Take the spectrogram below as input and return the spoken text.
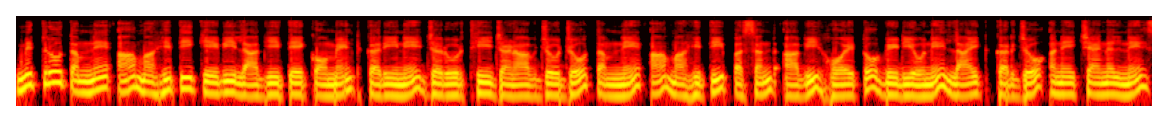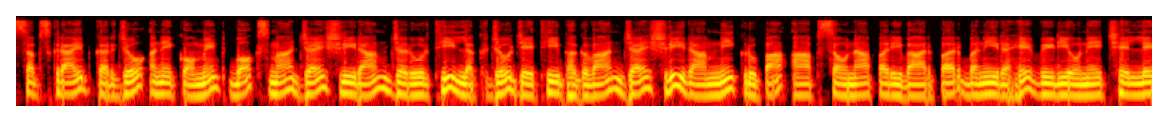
મિત્રો, તમને આ માહિતી કેવી લાગી તે કોમેન્ટ કરીને જરૂરથી જણાવજો. જો તમને આ માહિતી પસંદ આવી હોય તો વિડીયોને લાઇક કરજો અને ચેનલને સબસ્ક્રાઇબ કરજો અને કોમેન્ટ બોક્સમાં જય શ્રીરામ જરૂરથી લખજો, જેથી ભગવાન જય શ્રીરામની કૃપા આપ સૌના પરિવાર પર બની રહે. વિડીયોને છેલ્લે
